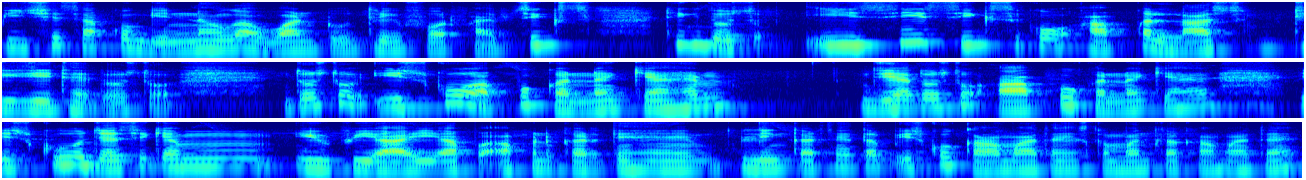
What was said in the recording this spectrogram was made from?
पीछे से आपको गिनना होगा। One two three four five six ठीक दोस्तों, इसी सिक्स को आपका लास्ट डिजिट है दोस्तों। दोस्तों, इसको आपको करना क्या है? जी हाँ दोस्तों, आपको करना क्या है? इसको जैसे कि हम यू पी आई आप अपन करते हैं लिंक करते हैं, तब इसको काम आता है, इसका मंथ का काम आता है।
